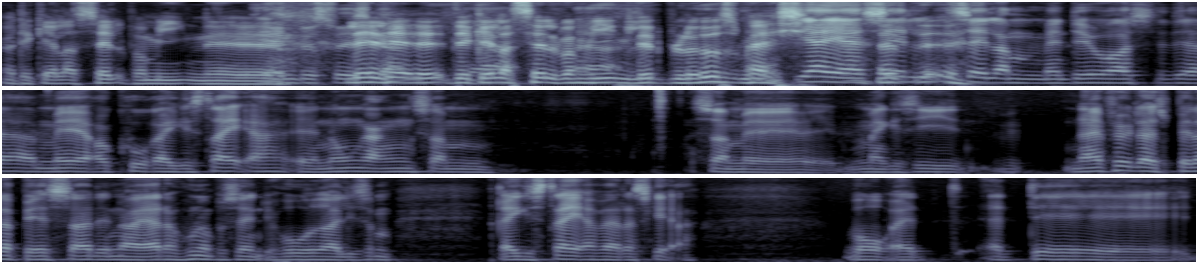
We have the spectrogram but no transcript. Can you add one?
Og det gælder selv på min... Øh, lidt, det, det gælder Ja, selv på ja. min lidt bløde smash. Ja, ja, selv, selvom, men det er jo også det der med at kunne registrere øh, nogle gange, som, som øh, man kan sige, når jeg føler, at jeg spiller bedst, så er det, når jeg er der 100% i hovedet, og ligesom registrerer, hvad der sker. Hvor at, at det,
